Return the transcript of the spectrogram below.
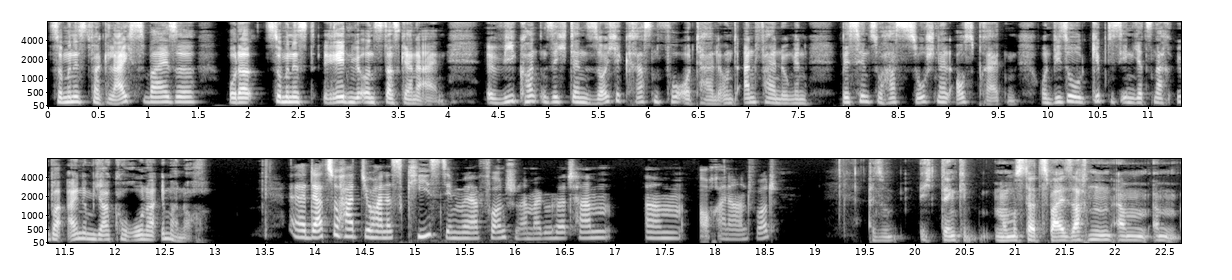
zumindest vergleichsweise oder zumindest reden wir uns das gerne ein. Wie konnten sich denn solche krassen Vorurteile und Anfeindungen bis hin zu Hass so schnell ausbreiten? Und wieso gibt es ihn jetzt nach über einem Jahr Corona immer noch? Äh, dazu hat Johannes Kies, den wir ja vorhin schon einmal gehört haben, ähm, auch eine Antwort. Also ich denke, man muss da zwei Sachen ähm, ähm,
